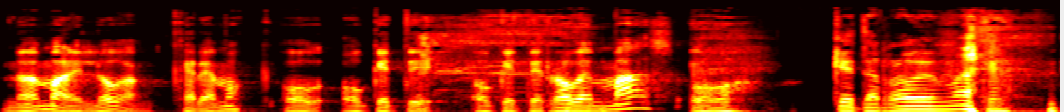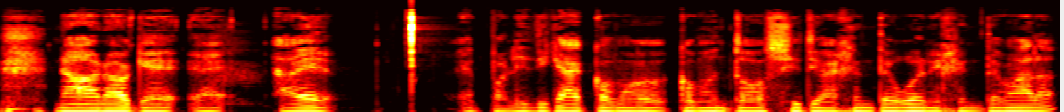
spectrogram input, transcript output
no es mal eslogan. Queremos o, o que te o que te roben más o que te roben más. no, no, que, eh, a ver, en política, como, como en todos sitios, hay gente buena y gente mala.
